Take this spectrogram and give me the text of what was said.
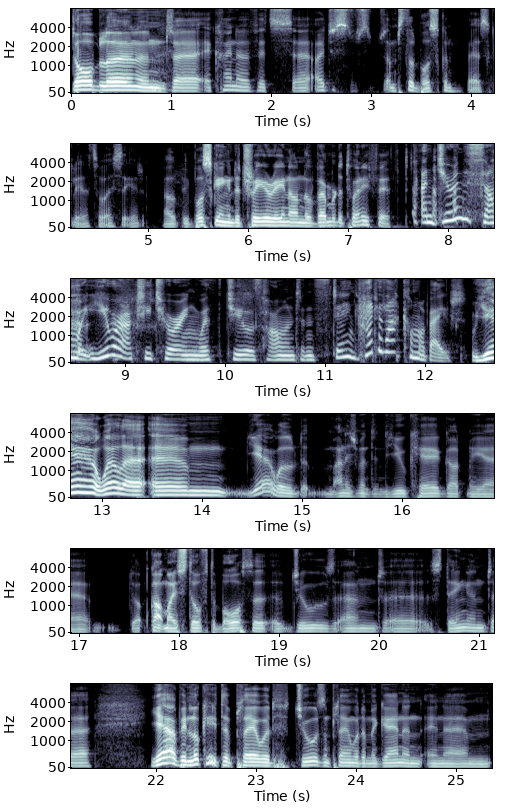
Dublin, and uh, it kind of it's uh, I just I'm still busking basically. That's how I see it. I'll be busking in the Three Arena on November the 25th. And during the summer, you were actually touring with Jools Holland and Sting. How did that come about? Yeah, well, uh, um, yeah, well, the management in the UK got me, uh, got my stuff to both uh, uh, Jools and uh, Sting, and uh, yeah, I've been lucky to play with Jools and playing with him again in in um,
